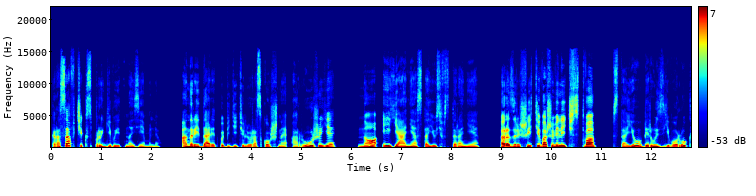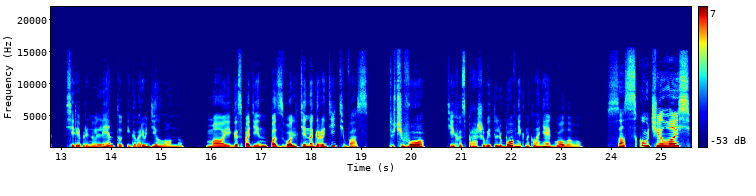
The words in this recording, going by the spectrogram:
Красавчик спрыгивает на землю. Анри дарит победителю роскошное оружие, но и я не остаюсь в стороне. «Разрешите, Ваше Величество!» Встаю, беру из его рук серебряную ленту и говорю Дилонну. «Мой господин, позвольте наградить вас». «Ты чего?» — тихо спрашивает любовник, наклоняя голову. «Соскучилась!»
